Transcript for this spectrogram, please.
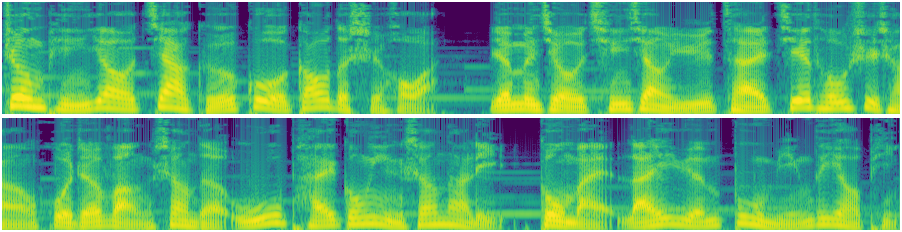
正品药价格过高的时候啊，人们就倾向于在街头市场或者网上的无牌供应商那里购买来源不明的药品。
